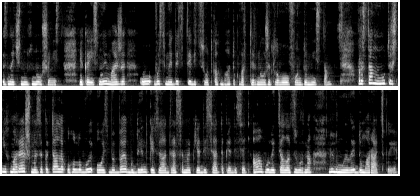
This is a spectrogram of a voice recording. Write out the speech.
значну зношеність, яка існує майже у 80% багатоквартирного житлового фонду міста. Про стан внутрішніх мереж ми запитали у голови ОСББ будинки за адресами 50 та 50А, вулиця Лазурна Людмили Домарацької.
